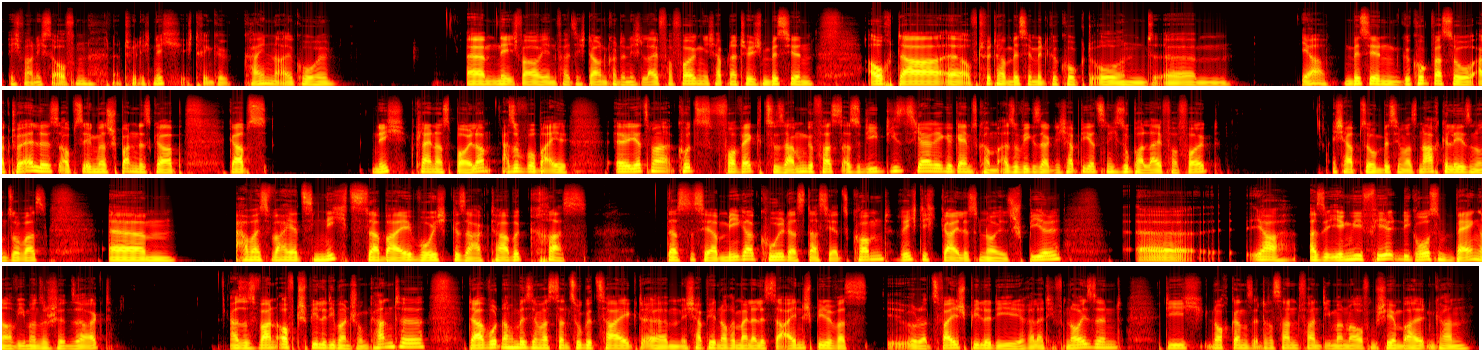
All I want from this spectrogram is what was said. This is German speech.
Ich war nicht saufen, natürlich nicht. Ich trinke keinen Alkohol. Ähm, nee, ich war jedenfalls nicht da und konnte nicht live verfolgen. Ich habe natürlich ein bisschen auch da äh, auf Twitter ein bisschen mitgeguckt und ähm, ja, ein bisschen geguckt, was so aktuell ist, ob es irgendwas Spannendes gab. Gab es nicht, kleiner Spoiler. Also wobei, äh, jetzt mal kurz vorweg zusammengefasst, also die diesjährige Gamescom, also wie gesagt, ich habe die jetzt nicht super live verfolgt. Ich habe so ein bisschen was nachgelesen und sowas. Ähm, aber es war jetzt nichts dabei, wo ich gesagt habe, krass. Das ist ja mega cool, dass das jetzt kommt. Richtig geiles neues Spiel. Äh, ja, also irgendwie fehlten die großen Banger, wie man so schön sagt. Also es waren oft Spiele, die man schon kannte. Da wurde noch ein bisschen was dazu gezeigt. Ähm, ich habe hier noch in meiner Liste ein Spiel, was oder zwei Spiele, die relativ neu sind, die ich noch ganz interessant fand, die man mal auf dem Schirm behalten kann.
